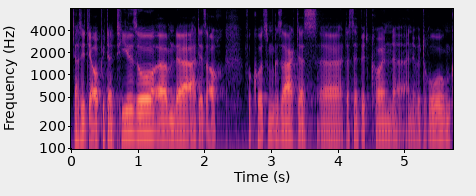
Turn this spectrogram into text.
Das sieht ja auch Peter Thiel so. Ähm, der hat jetzt auch vor kurzem gesagt, dass, äh, dass der Bitcoin eine Bedrohung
